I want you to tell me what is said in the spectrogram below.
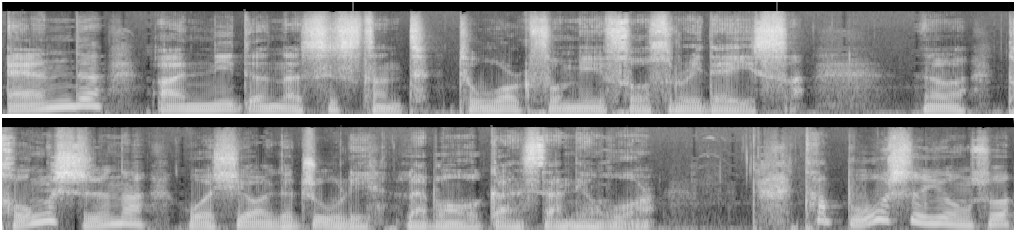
，and I need an assistant to work for me for three days。那么同时呢，我需要一个助理来帮我干三天活。他不是用说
